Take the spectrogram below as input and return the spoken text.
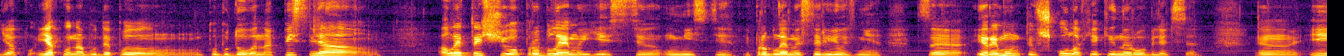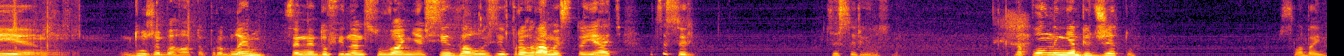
як, як вона буде побудована після але те, що проблеми є у місті, і проблеми серйозні, це і ремонти в школах, які не робляться, е, і дуже багато проблем. Це недофінансування всіх галузів, програми стоять. Це, сер... це серйозно. Наповнення бюджету слабенько.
